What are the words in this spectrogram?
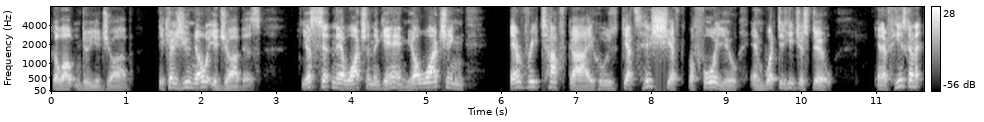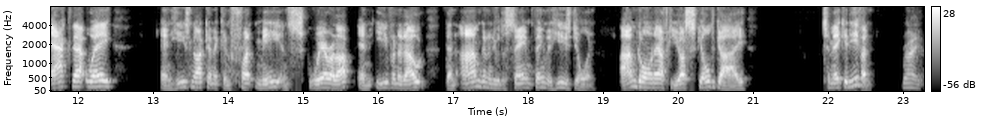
go out and do your job because you know what your job is. You're sitting there watching the game. You're watching every tough guy who gets his shift before you. And what did he just do? And if he's going to act that way and he's not going to confront me and square it up and even it out, then I'm going to do the same thing that he's doing. I'm going after your skilled guy to make it even. Right.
